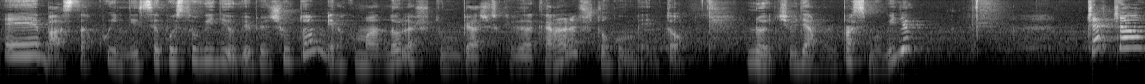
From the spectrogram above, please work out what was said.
E basta, quindi se questo video vi è piaciuto mi raccomando lasciate un mi piace, iscrivetevi al canale, lasciate un commento. Noi ci vediamo nel prossimo video. Ciao ciao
